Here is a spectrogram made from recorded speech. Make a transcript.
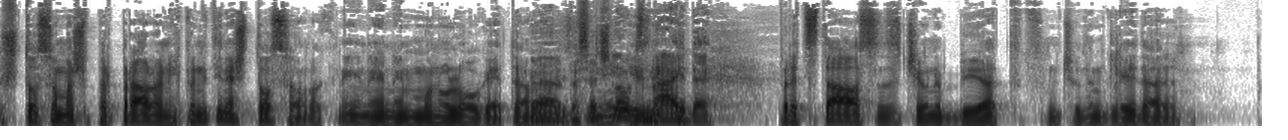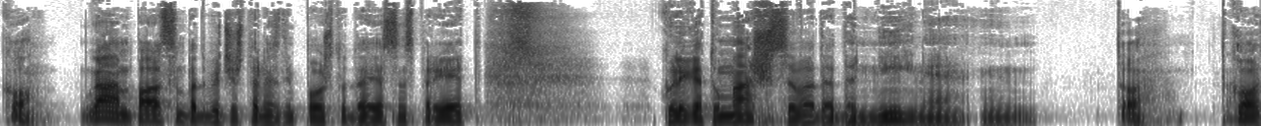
Što so imaš pripravljenih, pa niti ne što so, ampak ne, ne, ne monologe tam. Ja, da se človek znajde. Predstav sem začel nabijati, sem čuden gledal, Tako. Gam, pa sem pa dobil čez 14 dni pošto, da sem sprejet. Kolega Tomaš, seveda, da ni. To, tako,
